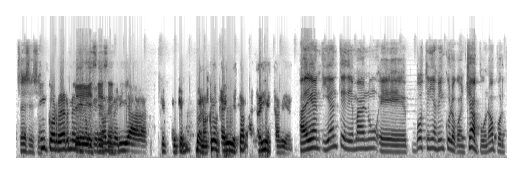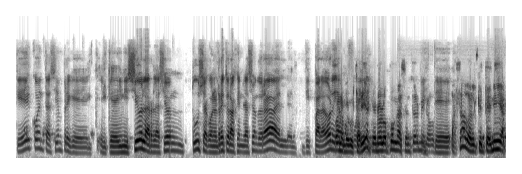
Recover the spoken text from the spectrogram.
sin correrme de lo que no debería bueno, creo que ahí está, ahí está bien. Adrián, y antes de Manu, eh, vos tenías vínculo con Chapu, ¿no? Porque él cuenta siempre que el, que inició la relación tuya con el resto de la generación dorada, el, disparador, Bueno, me gustaría que no lo pongas en términos este... pasados, el que tenía,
